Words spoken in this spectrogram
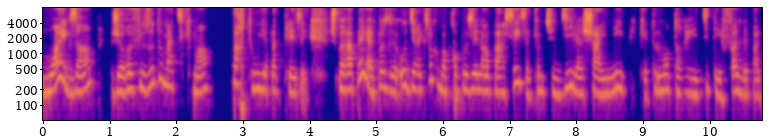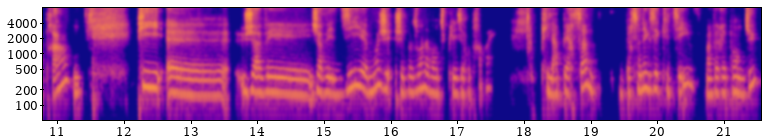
Moi, exemple, je refuse automatiquement partout, il n'y a pas de plaisir. Je me rappelle un poste de haute direction qu'on m'a proposé l'an passé, c'est comme tu dis, le shiny, puis que tout le monde t'aurait dit, t'es folle de ne pas le prendre. Puis, euh, j'avais, j'avais dit, moi, j'ai j'ai besoin d'avoir du plaisir au travail. Puis la personne, une personne exécutive m'avait répondu,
